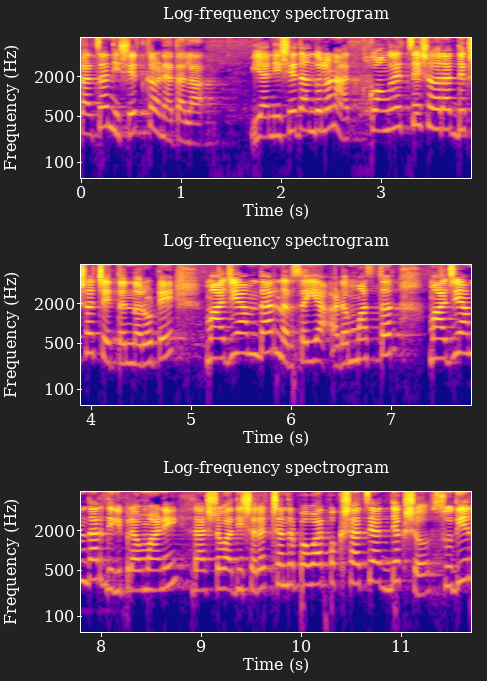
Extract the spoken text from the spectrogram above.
सरकारचा निषेध करण्यात आला. या निषेध आंदोलनात काँग्रेसचे शहराध्यक्ष चेतन नरोटे माजी आमदार नरसय्या आडम मास्तर माजी आमदार दिलीपराव माने राष्ट्रवादी शरदचंद्र पवार पक्षाचे अध्यक्ष सुधीर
